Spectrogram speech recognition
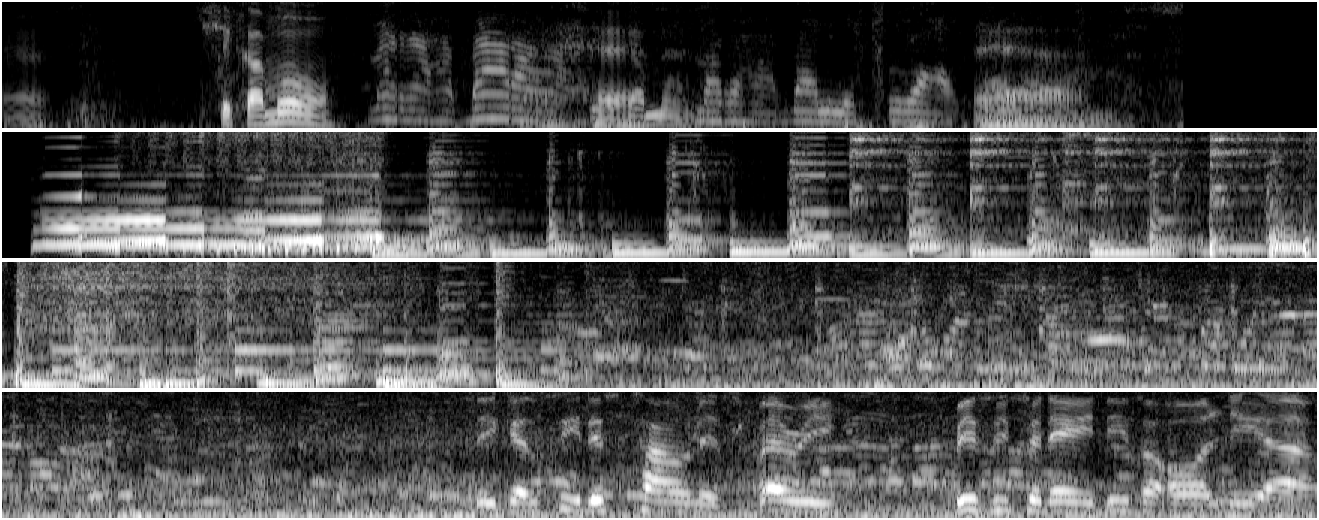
Yeah. Shikamoo. Marahaba. Marahaba, nimefurahi. Yeah. So you can see this town is very busy today. These are all the uh,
